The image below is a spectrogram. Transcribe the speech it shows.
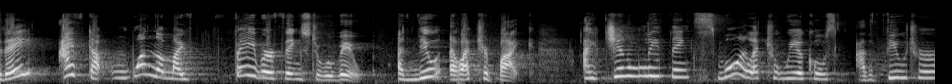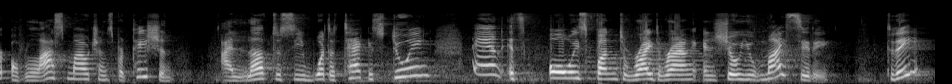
Today, I've got one of my favorite things to review, a new electric bike. I generally think small electric vehicles are the future of last mile transportation. I love to see what the tech is doing and it's always fun to ride around and show you my city. Today,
